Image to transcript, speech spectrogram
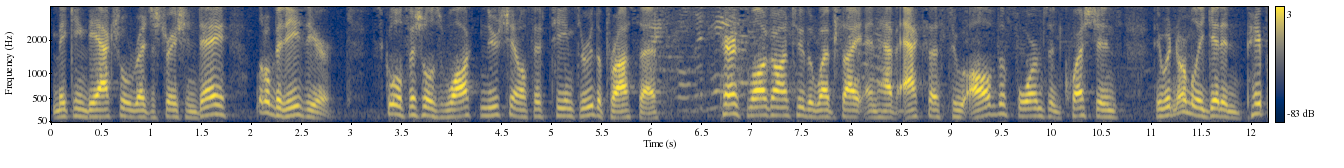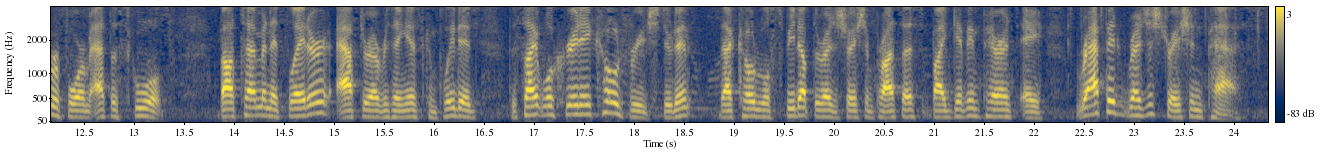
making the actual registration day a little bit easier. School officials walked News Channel 15 through the process. Parents log on to the website and have access to all of the forms and questions they would normally get in paper form at the schools. About 10 minutes later, after everything is completed, the site will create a code for each student. That code will speed up the registration process by giving parents a rapid registration pass.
